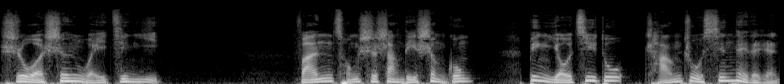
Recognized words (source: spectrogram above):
使我深为惊异。凡从事上帝圣功，并有基督常驻心内的人，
